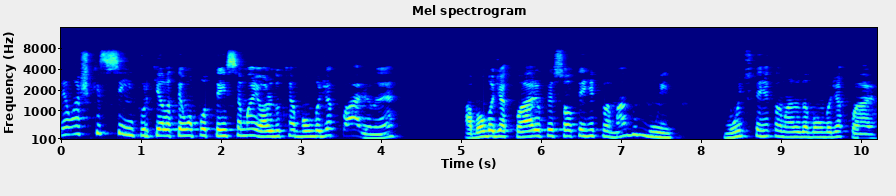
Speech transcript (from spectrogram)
Eu acho que sim, porque ela tem uma potência maior do que a bomba de aquário, né? A bomba de aquário o pessoal tem reclamado muito. Muitos têm reclamado da bomba de aquário.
